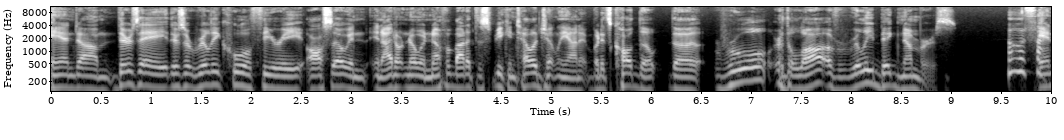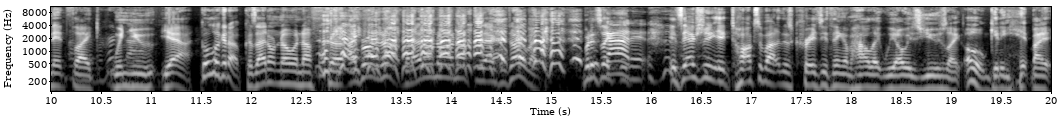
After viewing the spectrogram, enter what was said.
And um, there's a there's a really cool theory also, and, and I don't know enough about it to speak intelligently on it, but it's called the the rule or the law of really big numbers. Oh, it's And it's like when you yeah, go look it up because I don't know enough. To, I brought it up, but I don't know enough to actually talk about it. But it's like it- it. it's actually it talks about this crazy thing of how like we always use like oh getting hit by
